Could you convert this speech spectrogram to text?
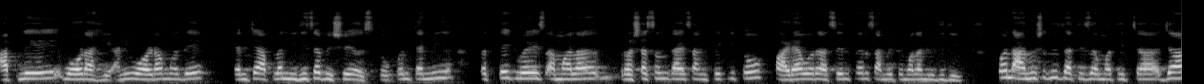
आपले वॉर्ड आहे आणि वॉर्डामध्ये त्यांच्या आपला निधीचा विषय असतो. पण त्यांनी प्रत्येक वेळेस आम्हाला प्रशासन काय सांगते की तो पाड्यावर असेल तरच आम्ही तुम्हाला निधी देऊ पण अनुसूचित जाती जमातीच्या ज्या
